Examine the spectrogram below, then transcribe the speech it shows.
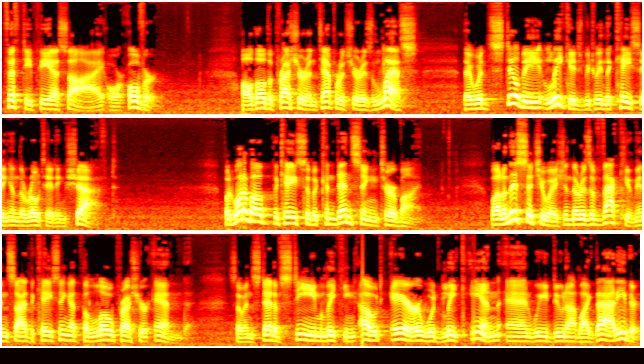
50 psi or over. Although the pressure and temperature is less, there would still be leakage between the casing and the rotating shaft. But what about the case of a condensing turbine? Well, in this situation, there is a vacuum inside the casing at the low pressure end. So instead of steam leaking out, air would leak in, and we do not like that either.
